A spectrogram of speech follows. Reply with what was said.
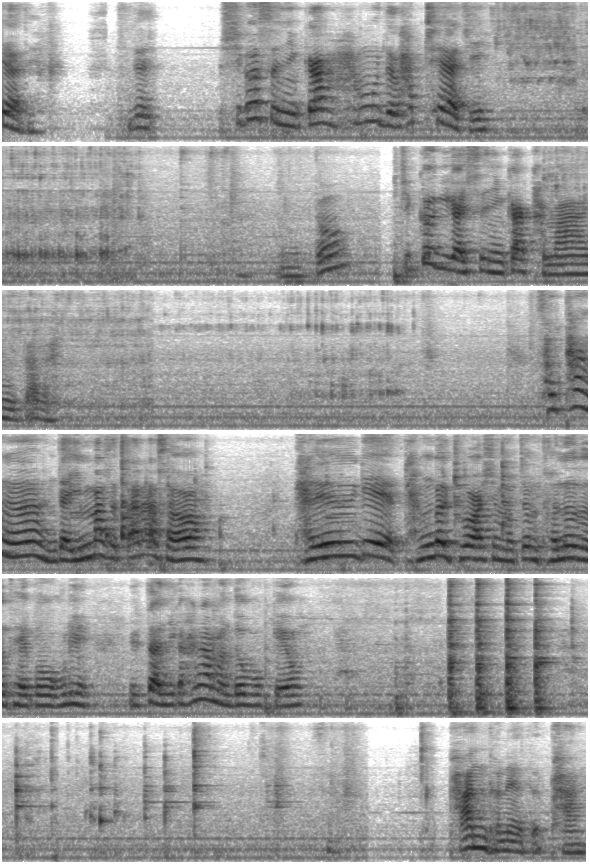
식혀야 돼. 이제 식었으니까 한 군데 합쳐야지. 이것도 찌꺼기가 있으니까 가만히 따라. 설탕은 이제 입맛에 따라서 달게 단 걸 좋아하시면 좀 더 넣어도 되고 우리 일단 이거 하나만 넣어 볼게요. 반더 내야 돼, 반.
